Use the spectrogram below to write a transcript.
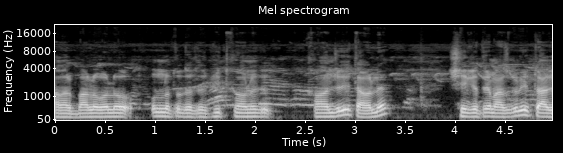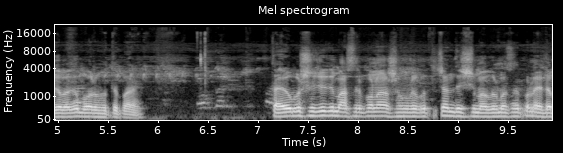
আবার ভালো ভালো উন্নত জাতের ফিট খাওয়ানো খাওয়ান যদি তাহলে সেক্ষেত্রে মাছগুলি একটু আগে বড় হতে পারে। তাই অবশ্যই যদি মাছের পোনা সংগ্রহ করতে চান, দেশি মাগুর মাছের পোনা, এটা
